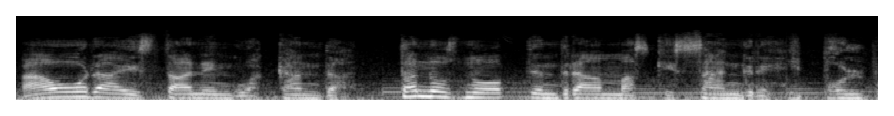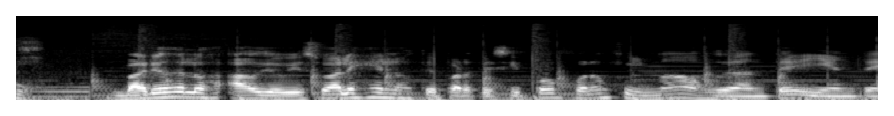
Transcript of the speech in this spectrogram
Ahora están en Wakanda. Thanos no obtendrá más que sangre y polvo. Varios de los audiovisuales en los que participó fueron filmados durante y entre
